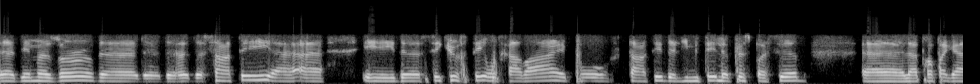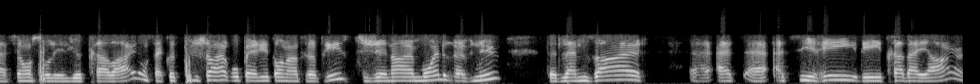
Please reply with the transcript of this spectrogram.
euh, des mesures de, de, de, santé euh, et de sécurité au travail pour tenter de limiter le plus possible la propagation sur les lieux de travail. Donc, ça coûte plus cher opérer ton entreprise. Tu génères moins de revenus tu de la misère euh, à, attirer des travailleurs.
